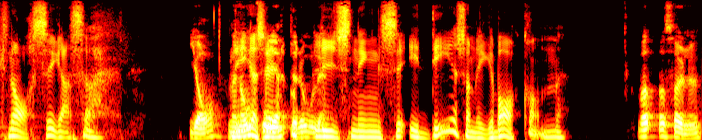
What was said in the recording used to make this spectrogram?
Knasig alltså. Ja, men det är också alltså en jätterolig. upplysningsidé som ligger bakom. Vad, vad sa du nu?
